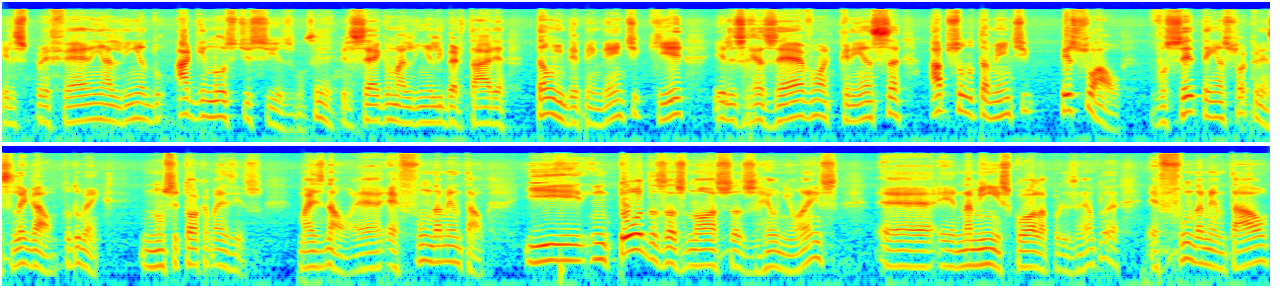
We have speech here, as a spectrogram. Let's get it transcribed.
eles preferem a linha do agnosticismo. Sim. Eles seguem uma linha libertária tão independente que eles reservam a crença absolutamente pessoal. Você tem a sua crença, legal, tudo bem não se toca mais isso. Mas não, é, é fundamental. E em todas as nossas reuniões, é, na minha escola, por exemplo, é, é fundamental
